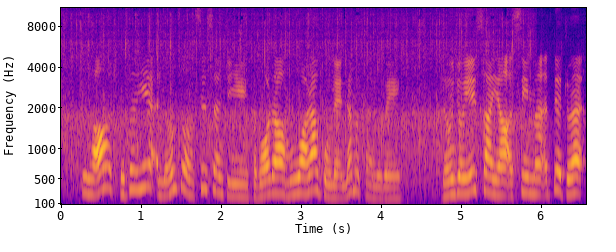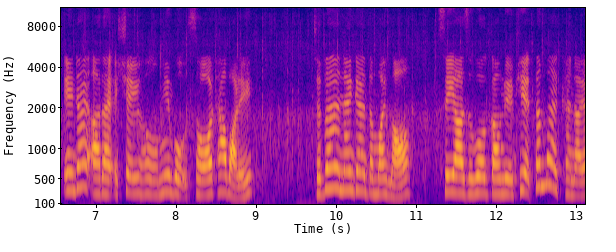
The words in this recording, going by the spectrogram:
။သူဟာဂျပန်ရဲ့အလုံးစုံစစ်ဆန့်ကျင်ရေးသဘောထားမူဝါဒကိုလည်းလက်မခံလို့ပဲလုံခြုံရေးဆိုင်ရာအစီအမံအသစ်တွေအင်တိုက်အားတိုက်အရှိန်ဟုန်မြင့်ဖို့စောထားပါတယ်။ဂျပန်နိုင်ငံသမိုင်းမှာဆေးရစဘောအကောင့်တွေအဖြစ်သတ်မှတ်ခံရ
